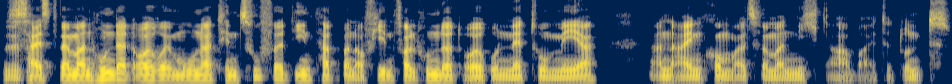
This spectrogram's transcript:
Also das heißt, wenn man 100 Euro im Monat hinzuverdient, hat man auf jeden Fall 100 Euro netto mehr an Einkommen, als wenn man nicht arbeitet. Und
